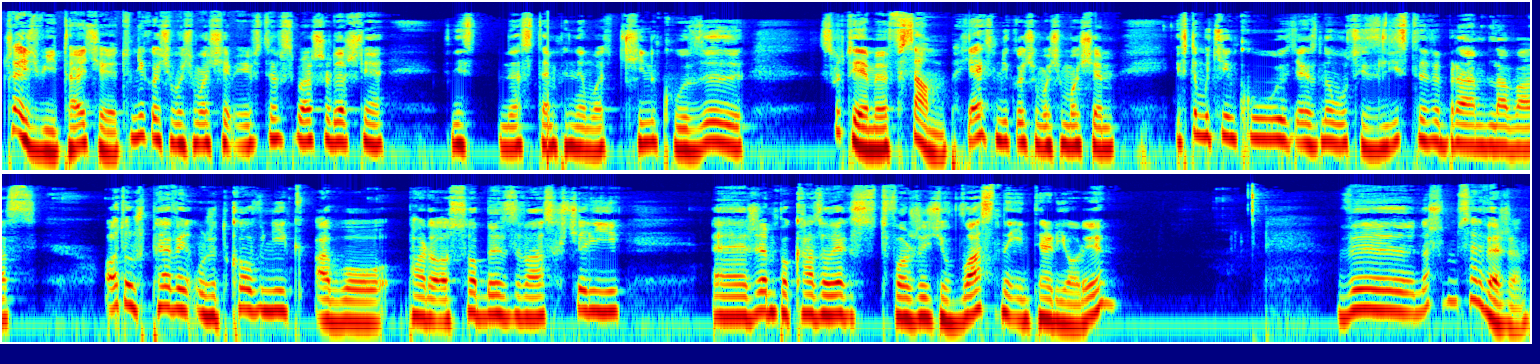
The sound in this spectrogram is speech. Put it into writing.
Cześć, witajcie, tu Niko888 i super serdecznie w następnym odcinku z... Startujemy w SAMP. Ja jestem Niko888 i w tym odcinku jak znowu coś z listy wybrałem dla was. Otóż pewien użytkownik albo parę osoby z was chcieli, e, żebym pokazał jak stworzyć własne interiory w naszym serwerze.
